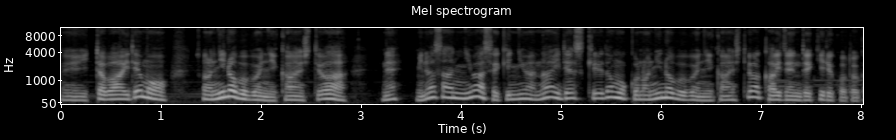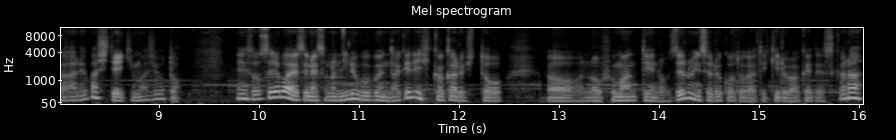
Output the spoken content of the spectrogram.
え言った場合でもその2の部分に関してはね、皆さんには責任はないですけれども、この2の部分に関しては改善できることがあればしていきましょうと。ね、そうすればですね、その2の部分だけで引っかかる人の不満っていうのをゼロにすることができるわけですから、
